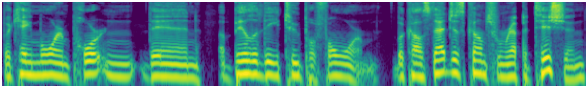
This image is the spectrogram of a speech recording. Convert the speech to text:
became more important than ability to perform because that just comes from repetition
